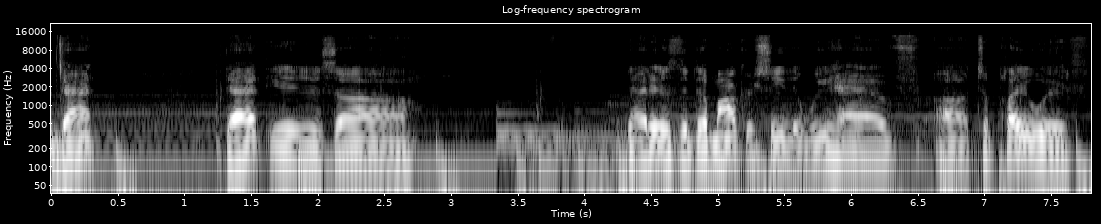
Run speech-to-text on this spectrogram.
that that is uh, that is the democracy that we have uh, to play with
